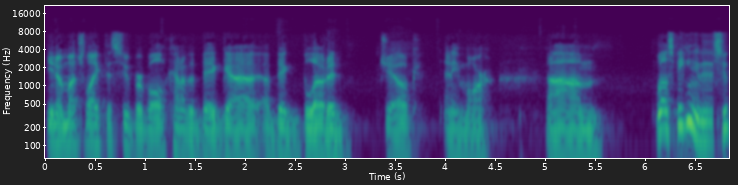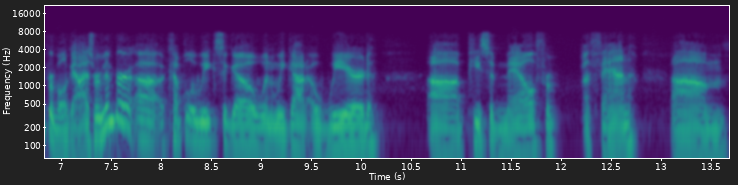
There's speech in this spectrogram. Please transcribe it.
you know, much like the Super Bowl, kind of a big uh, a big bloated joke anymore. Um, well, speaking of the Super Bowl, guys, remember uh, a couple of weeks ago when we got a weird uh, piece of mail from a fan, um,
